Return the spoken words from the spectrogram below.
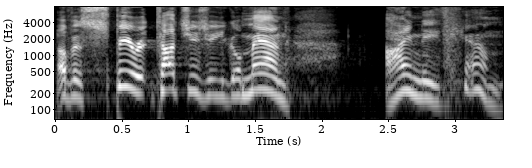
of His Spirit touches you. You go, man, I need Him.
